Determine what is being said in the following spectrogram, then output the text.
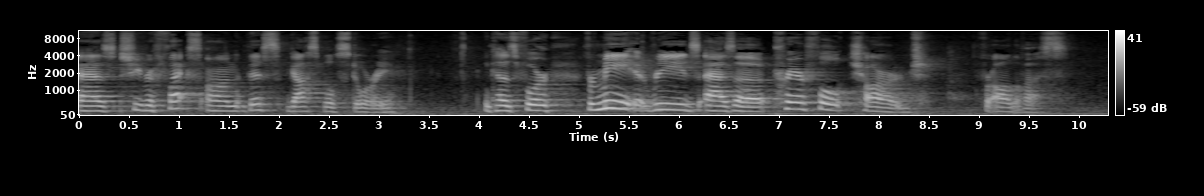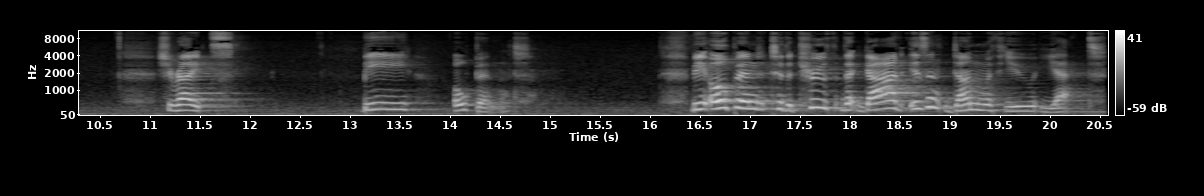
as she reflects on this gospel story. Because for for me, it reads as a prayerful charge for all of us. She writes, Be opened. Be opened to the truth that God isn't done with you yet.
